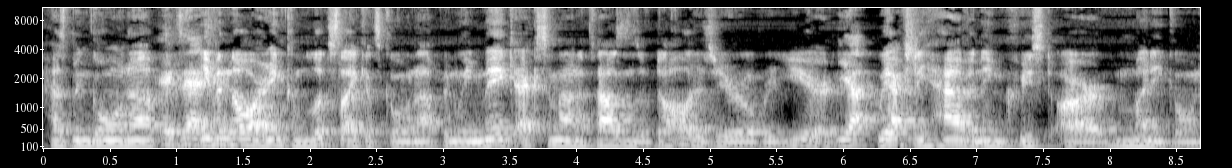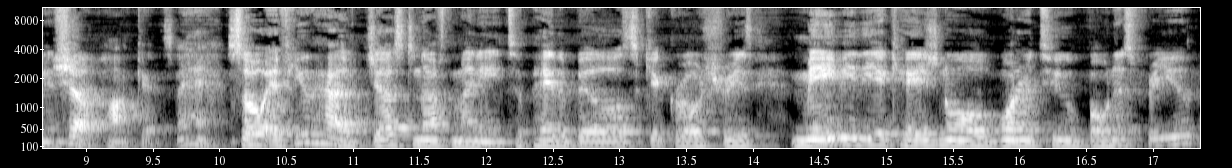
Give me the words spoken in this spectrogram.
has been going up. Exactly. Even though our income looks like it's going up, and we make X amount of thousands of dollars year over year. Yeah. We actually haven't increased our money going into Sure. our pockets. Man. So if you have just enough money to pay the bills, get groceries, maybe the occasional one or two bonus for you,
